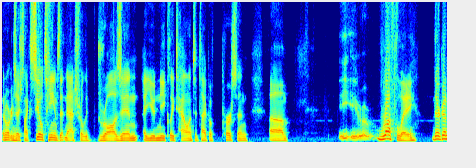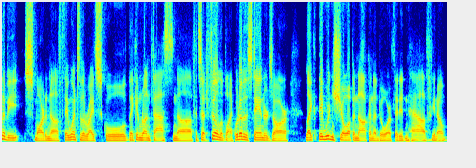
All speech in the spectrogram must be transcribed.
an organization like SEAL teams that naturally draws in a uniquely talented type of person. Um, roughly they're going to be smart enough. They went to the right school. They can run fast enough, et cetera. Fill in the blank, whatever the standards are. Like they wouldn't show up and knock on the door if they didn't have, you know,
